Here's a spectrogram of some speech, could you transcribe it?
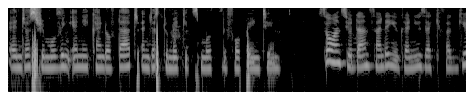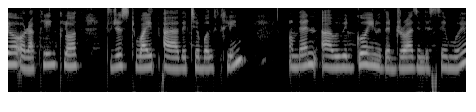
and just removing any kind of dirt and just to make it smooth before painting so once you're done sanding you can use a kifagio or a clean cloth to just wipe uh, the table clean. And then uh, we will go in with the drawers in the same way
